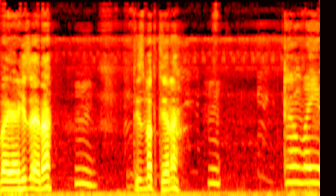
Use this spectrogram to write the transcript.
बया. हीच आहे ना? हम्म, तीच बघते ना? हम्म. बाई.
